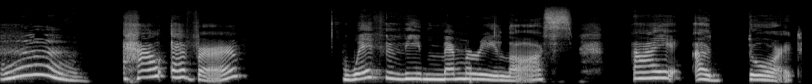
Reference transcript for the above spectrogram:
Mm. However, with the memory loss, I adored,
